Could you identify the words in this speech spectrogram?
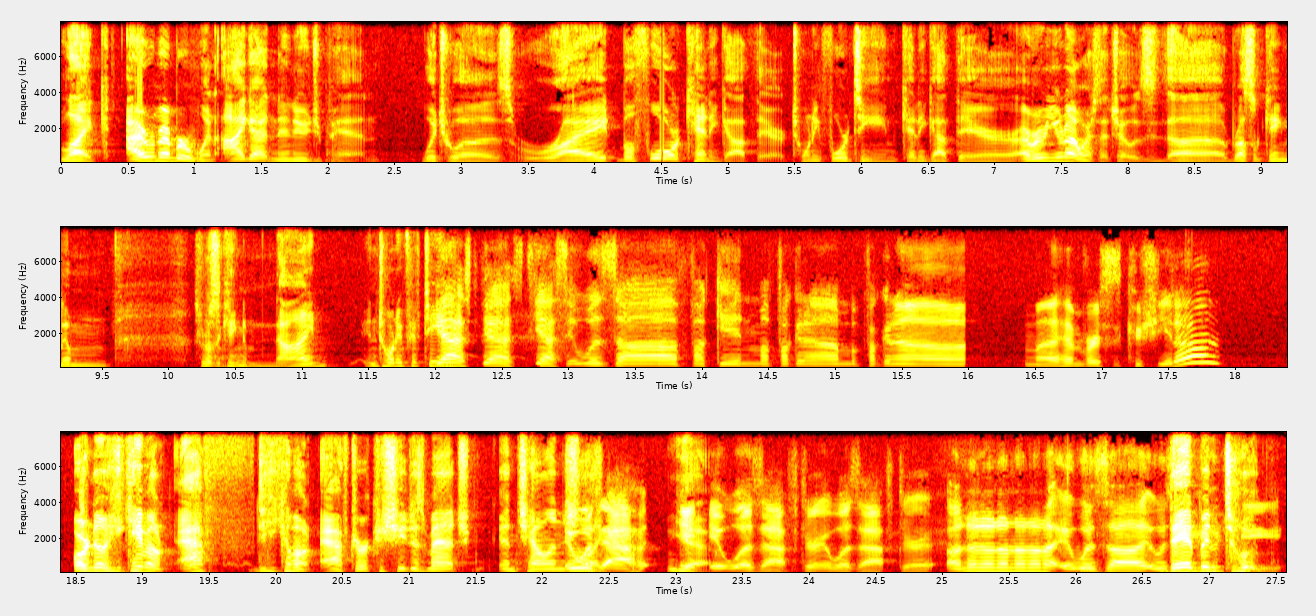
like, I remember when I got into New Japan, which was right before Kenny got there, 2014. Kenny got there. I remember you and I watched that show. It was uh, Wrestle Kingdom, it was Wrestle Kingdom nine in 2015. Yes, yes, yes. It was uh fucking motherfucking uh motherfucking uh, uh him versus Kushida. Or no, he came out af Did he come out after Kushida's match and challenge? It was like, af- yeah. It, it was after. It was after. Oh no no no no no no! It was uh it was. They had been Taguchi.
